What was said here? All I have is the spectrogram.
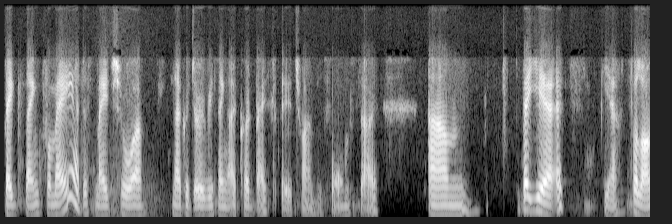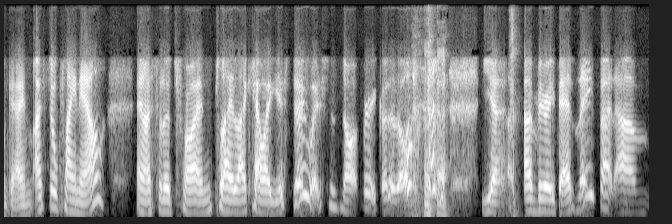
big thing for me. I just made sure I could do everything I could basically to try and perform. So, um, but yeah, it's yeah, it's a long game. I still play now, and I sort of try and play like how I used to, which is not very good at all. yeah, uh, very badly. But um,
